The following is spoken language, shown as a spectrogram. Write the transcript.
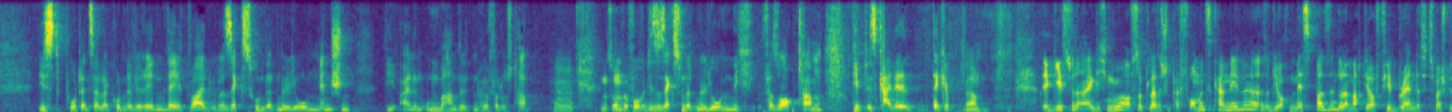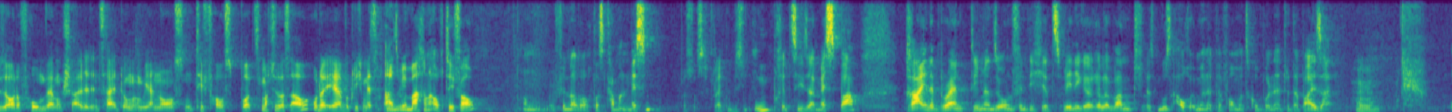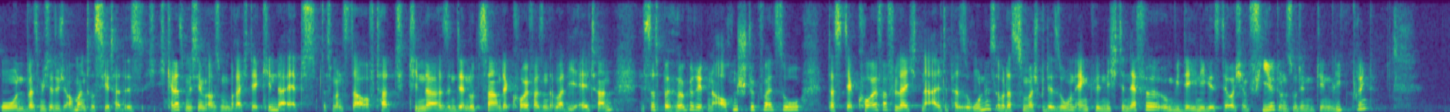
ist potenzieller Kunde. Wir reden weltweit über 600 Millionen Menschen, die einen unbehandelten Hörverlust haben. Mhm. So, und bevor wir diese 600 Millionen nicht versorgt haben, gibt es keine Decke. Ja. Äh, gehst du dann eigentlich nur auf so klassische Performance-Kanäle, also die auch messbar sind, oder macht ihr auch viel Brand, dass ihr zum Beispiel so Out-of-Home-Werbung schaltet in Zeitungen, irgendwie Annoncen, TV-Spots? Macht ihr das auch oder eher wirklich messbar? Also wir machen auch TV. Ich finde aber auch, das kann man messen. Das ist vielleicht ein bisschen unpräziser messbar. Reine Brand-Dimension finde ich jetzt weniger relevant. Es muss auch immer eine Performance-Komponente dabei sein. Mhm. Und was mich natürlich auch mal interessiert hat, ist, ich, ich kenne das ein bisschen aus dem Bereich der Kinder-Apps, dass man es da oft hat, Kinder sind der Nutzer und der Käufer sind aber die Eltern. Ist das bei Hörgeräten auch ein Stück weit so, dass der Käufer vielleicht eine alte Person ist, aber dass zum Beispiel der Sohn, Enkel, Nichte, Neffe irgendwie derjenige ist, der euch empfiehlt und so den, den Lied bringt?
